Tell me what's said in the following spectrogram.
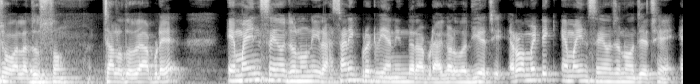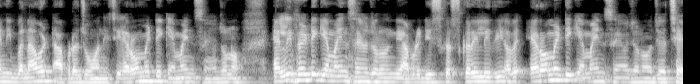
છો વાલા દોસ્તો? ચાલો તો હવે આપણે એમાઇન સંયોજનોની રાસાયણિક પ્રક્રિયાની અંદર આપણે આગળ વધીએ છીએ. એરોમેટિક એમાઇન સંયોજનો જે છે, એની બનાવટ આપણે જોવાની છે. એરોમેટિક એમાઇન સંયોજનો એલિફેટિક એમાઇન સંયોજનોની આપણે ડિસ્કસ કરી લીધી. હવે એરોમેટિક એમાઇન સંયોજનો જે છે,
